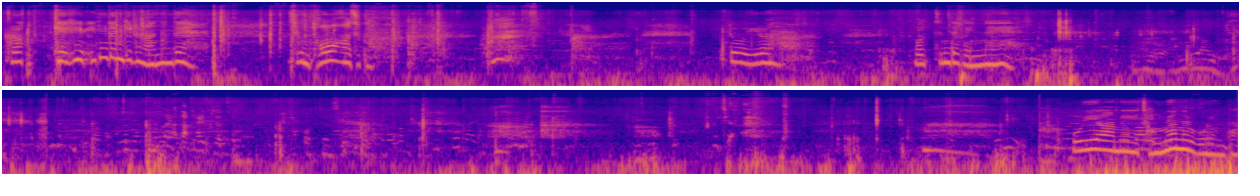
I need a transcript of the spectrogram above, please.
그렇게 힘- 힘든 길은 아닌데, 지금 더워가지고. 아. 또 이런 멋진 데가 있네. 오이암이 정면으로 보인다.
